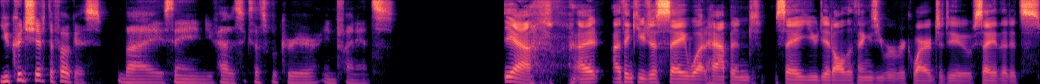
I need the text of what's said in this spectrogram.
you could shift the focus by saying you've had a successful career in finance. Yeah, I I think you just say what happened. Say you did all the things you were required to do. Say that it's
